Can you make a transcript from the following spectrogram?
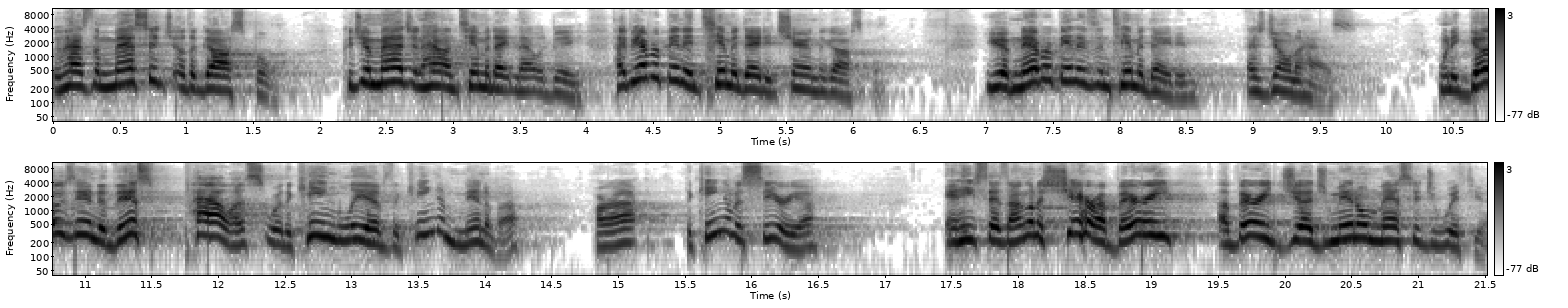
who has the message of the gospel. Could you imagine how intimidating that would be? Have you ever been intimidated sharing the gospel? You have never been as intimidated as Jonah has. When he goes into this palace where the king lives, the king of Nineveh, all right, the king of Assyria, and he says, I'm going to share a very, a very judgmental message with you.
